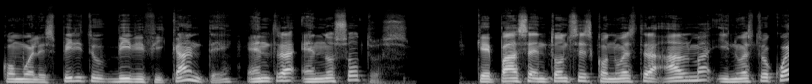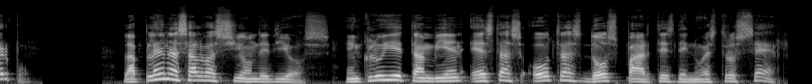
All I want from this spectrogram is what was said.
como el espíritu vivificante, entra en nosotros. ¿Qué pasa entonces con nuestra alma y nuestro cuerpo? La plena salvación de Dios incluye también estas otras dos partes de nuestro ser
